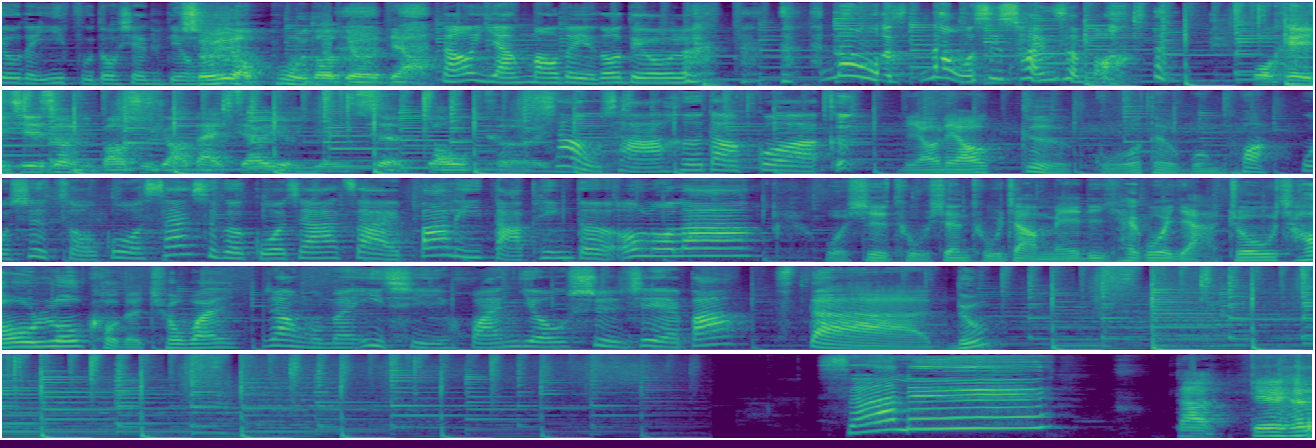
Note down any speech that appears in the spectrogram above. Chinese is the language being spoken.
丢的衣服都先丢，所有布都丢掉。然后羊毛的也都丢了。那我那我是穿什么？我可以接受你包塑胶袋，只要有颜色都可以。下午茶喝到挂，聊聊各国的文化。我是走过三十个国家，在巴黎打拼的欧罗拉。我是土生土长、没离开过亚洲、超 local 的秋歪。让我们一起环游世界吧！萨萨利，大家好，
